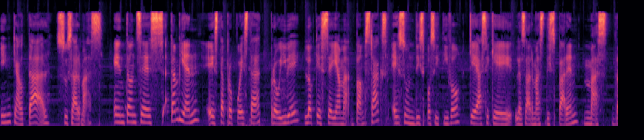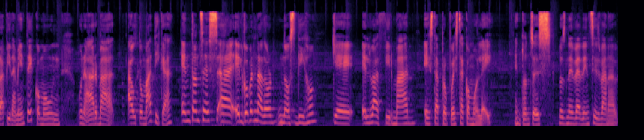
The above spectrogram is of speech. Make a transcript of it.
incautar sus armas entonces, también esta propuesta prohíbe lo que se llama bump stocks. Es un dispositivo que hace que las armas disparen más rápidamente, como un, una arma automática. Entonces, eh, el gobernador nos dijo que él va a firmar esta propuesta como ley. Entonces, los nevadenses van a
